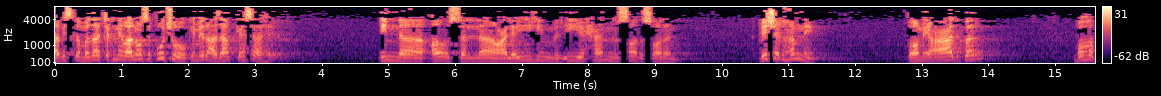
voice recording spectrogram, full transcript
اب اس کا مزہ چکھنے والوں سے پوچھو کہ میرا عذاب کیسا ہے۔ ان سورن بے شک ہم نے قوم عاد پر بہت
